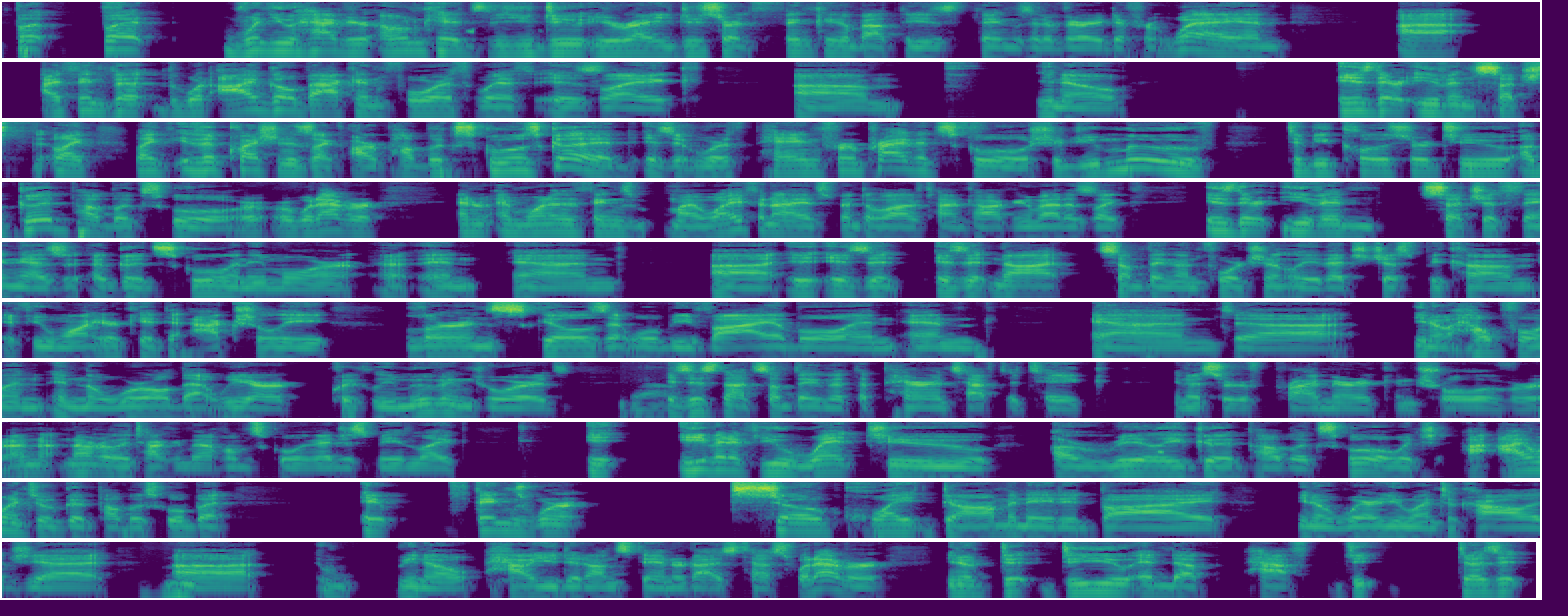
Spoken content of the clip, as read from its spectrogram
but but when you have your own kids, you do you're right. You do start thinking about these things in a very different way, and uh, I think that what I go back and forth with is like, um, you know, is there even such th- like like the question is like, are public schools good? Is it worth paying for a private school? Should you move? To be closer to a good public school or, or whatever. And and one of the things my wife and I have spent a lot of time talking about is like, is there even such a thing as a good school anymore? Uh, and and uh, is it is it not something unfortunately that's just become if you want your kid to actually learn skills that will be viable and and and uh, you know helpful in in the world that we are quickly moving towards yeah. is this not something that the parents have to take you know sort of primary control over i'm not, not really talking about homeschooling i just mean like it even if you went to a really good public school which I, I went to a good public school but it things weren't so quite dominated by you know where you went to college yet mm-hmm. uh you know how you did on standardized tests whatever you know do, do you end up have do, does it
